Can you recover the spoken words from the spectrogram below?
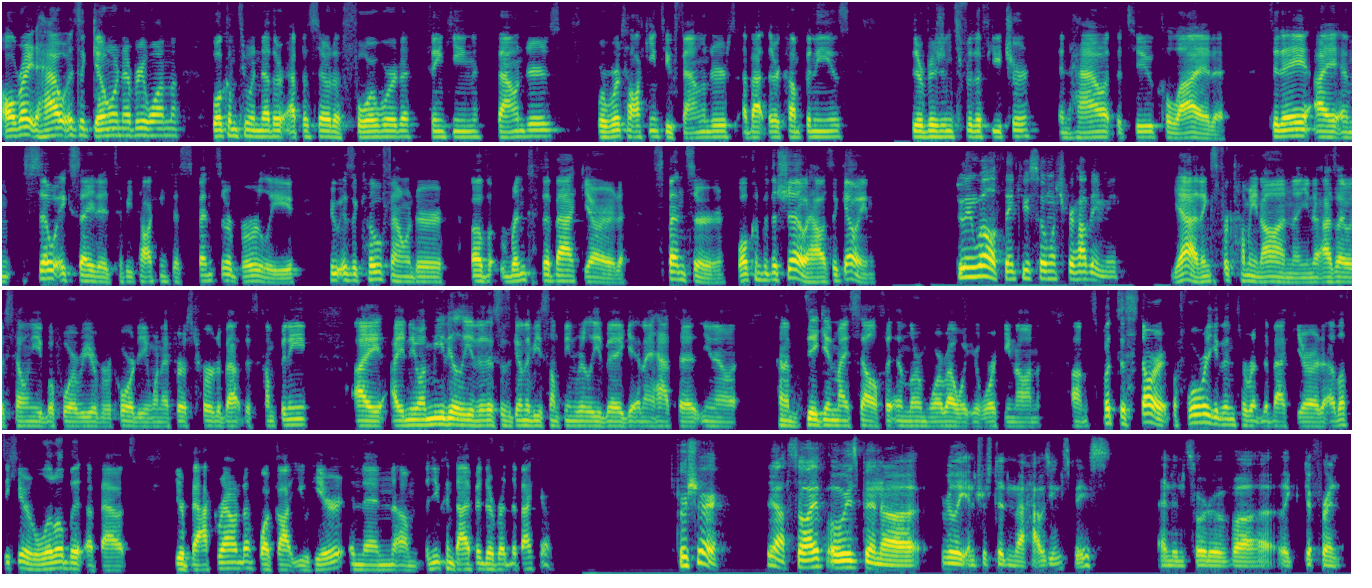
All right, how is it going, everyone? Welcome to another episode of Forward Thinking Founders, where we're talking to founders about their companies, their visions for the future, and how the two collide. Today, I am so excited to be talking to Spencer Burleigh, who is a co founder of Rent the Backyard. Spencer, welcome to the show. How's it going? Doing well. Thank you so much for having me. Yeah, thanks for coming on. You know, as I was telling you before we were recording, when I first heard about this company, I I knew immediately that this is going to be something really big, and I had to, you know, kind of dig in myself and learn more about what you're working on. Um, but to start, before we get into rent the backyard, I'd love to hear a little bit about your background, what got you here, and then um, then you can dive into rent the backyard. For sure. Yeah. So I've always been uh, really interested in the housing space and in sort of uh, like different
